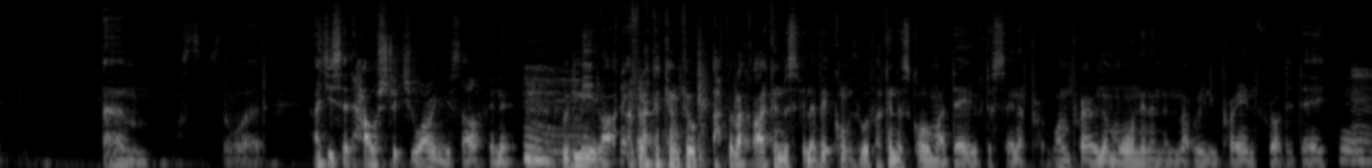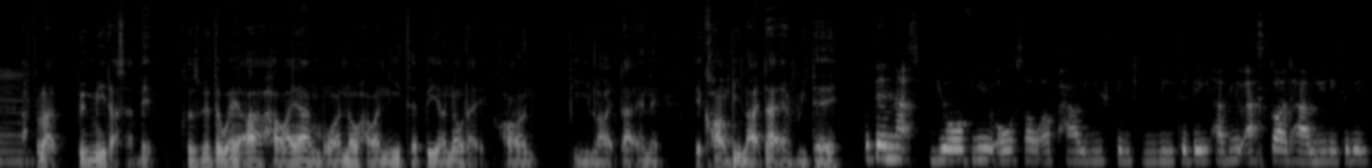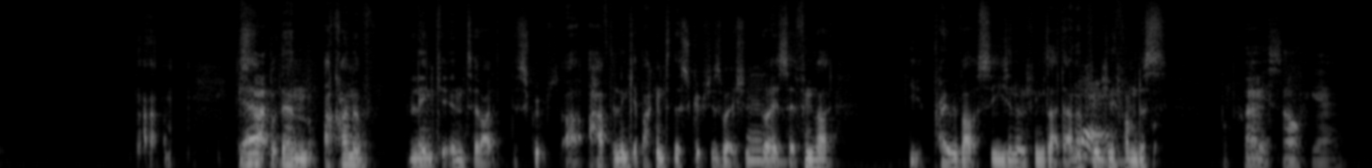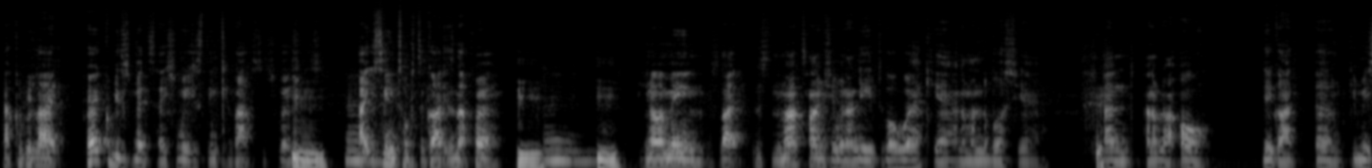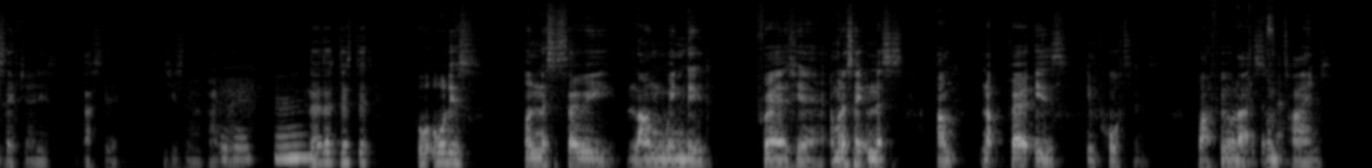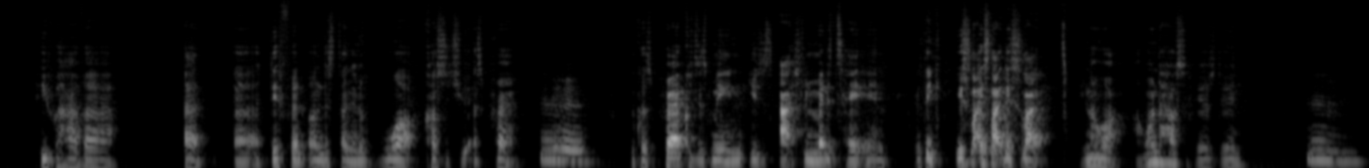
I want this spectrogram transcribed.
Um, what's, what's the word? As you said, how strict you are in yourself in it. With me, like I feel like I can feel. I feel like I can just feel a bit comfortable if I can just go my day with just saying a pr- one prayer in the morning and then not really praying throughout the day. I feel like with me that's a bit because with the way I, how I am or I know how I need to be, I know that it can't be like that in it. It can't be like that every day. But then that's your view also of how you think you need to be. Have you asked God how you need to be? Um, yeah, like- but then I kind of link it into like the scripts. Uh, I have to link it back into the scriptures where it should where it mm. said things like you pray without season and things like that. And I'm thinking if I'm just But prayer itself, yeah, that could be like prayer could be just meditation where you're just thinking about situations. Mm. Mm. Like you're saying, talking to God, isn't that prayer? Mm. You know what I mean? It's like listen, the amount of times here when I leave to go work, yeah, and I'm on the bus, yeah, and and I'm like, oh, dear God, um, give me safe journeys. That's it. In Jesus' name, we pray, man. Mm-hmm. No, there- there's, there's, all, all this unnecessary, long-winded prayers, yeah. And when I say unnecessary, um, not prayer is important, but I feel like 100%. sometimes people have a, a a different understanding of what constitute as prayer. Mm-hmm. Because prayer could just mean you're just actually meditating and think. It's like it's like this. Like you know what? I wonder how Sophia's doing. And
